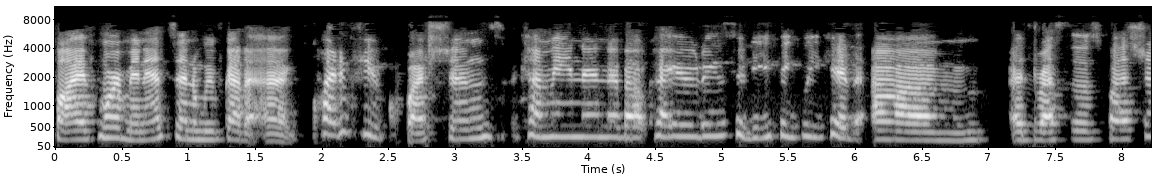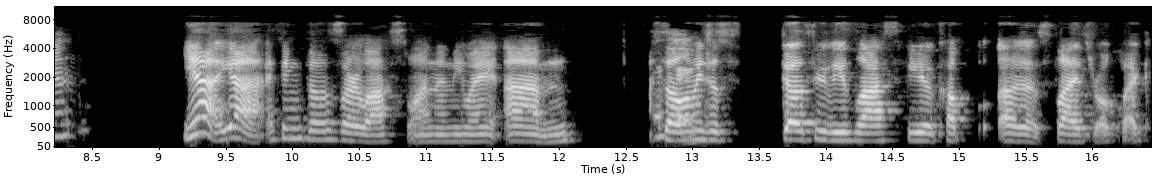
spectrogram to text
five more minutes and we've got a, quite a few questions coming in about coyotes. So do you think we could um, address those questions? Yeah, yeah, I think those are last one anyway. Um, okay. So let me just go through these last few couple uh, slides real quick.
